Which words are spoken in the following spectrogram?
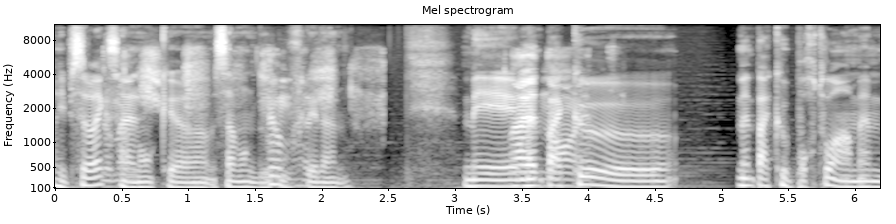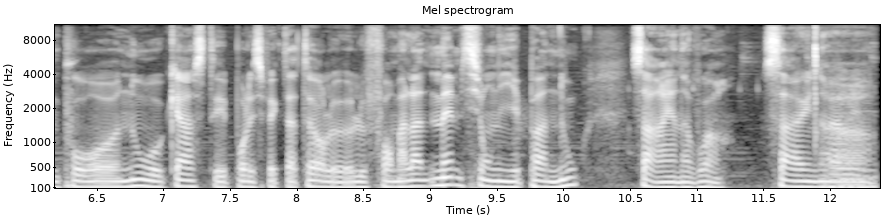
RIP, c'est vrai que ça manque, euh, ça manque de ouf Dommage. les LAN. Mais Ouais, même, pas non, que, ouais. euh, même pas que pour toi, hein, même pour nous au cast et pour les spectateurs, le, le format LAN, même si on n'y est pas nous, ça a rien à voir. Ça a une. Ah euh, oui.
